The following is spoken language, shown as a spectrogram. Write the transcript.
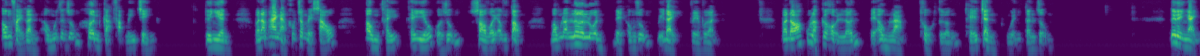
ông phải gần ông Nguyễn Tân Dũng hơn cả Phạm Minh Chính. Tuy nhiên, vào năm 2016, ông thấy thế yếu của Dũng so với ông Tổng và ông đã lơ luôn để ông Dũng bị đẩy về vườn. Và đó cũng là cơ hội lớn để ông làm Thủ tướng Thế trần Nguyễn tấn Dũng. Đây là hình ảnh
